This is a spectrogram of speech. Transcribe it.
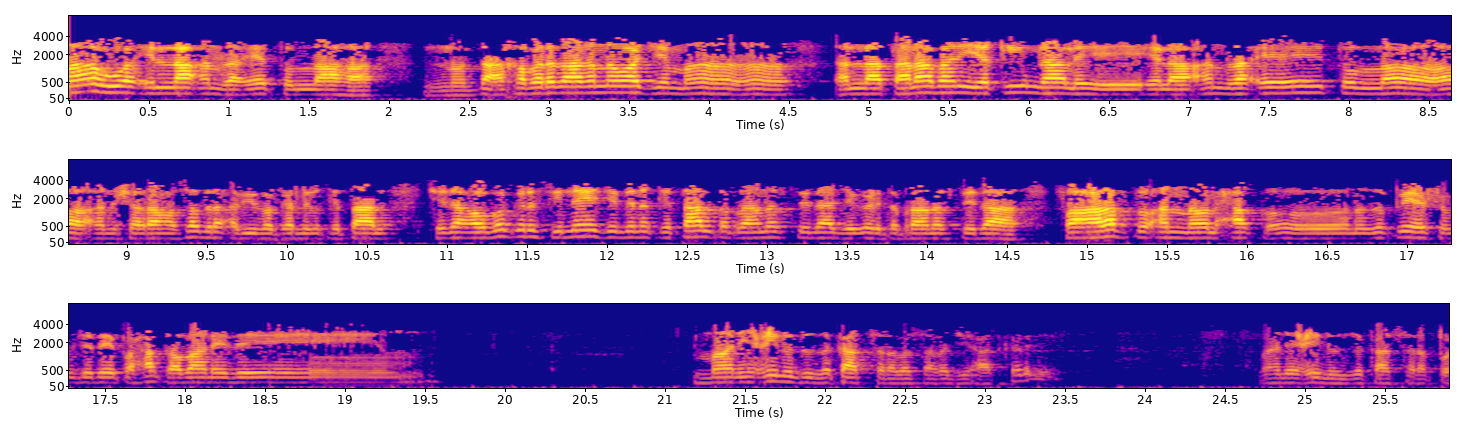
ما هو الا ان رايت الله نو دا خبر دا غنه واجه ما الله تعالی باندې یقین را لې الا ان رايت الله ان شرح صدر ابي بکر للقتال چې دا ابو بکر سینې چې دنه قتال ته پرانست دا جګړه ته پرانست دا فعرفت انه الحق نذ پیشم چې دې په حق باندې دې مانعين د زکات سره بس هغه jihad کړی دی مانعين د زکات سره په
